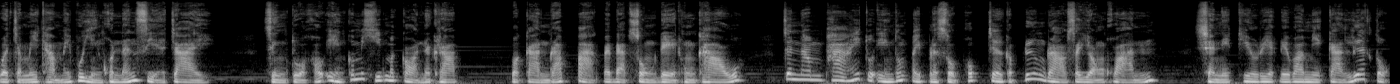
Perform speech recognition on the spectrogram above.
ว่าจะไม่ทำให้ผู้หญิงคนนั้นเสียใจ ซึ่งตัวเขาเองก็ไม่คิดมาก่อนนะครับ ว่าการรับปากไปแบบส่งเดชของเขา จะนำพาให้ตัวเองต้องไปประสบพบเจอกับเรื่องราวสยองขวัญ ชนิดที่เรียกได้ว่ามีการเลือดตก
